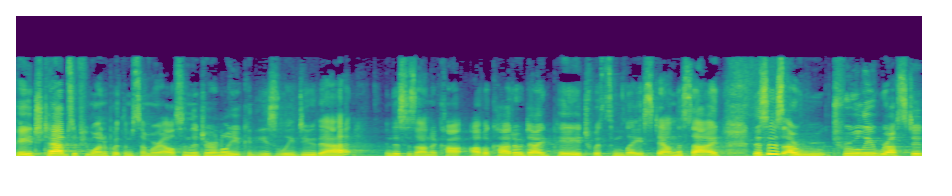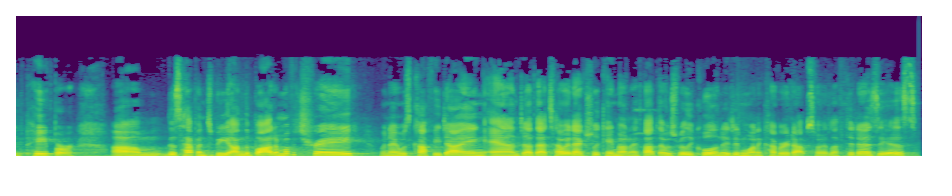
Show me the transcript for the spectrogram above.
page tabs. If you want to put them somewhere else in the journal, you can easily do that and this is on an avocado dyed page with some lace down the side. This is a truly rusted paper. Um, this happened to be on the bottom of a tray when I was coffee dyeing, and uh, that's how it actually came out. And I thought that was really cool, and I didn't want to cover it up, so I left it as is.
